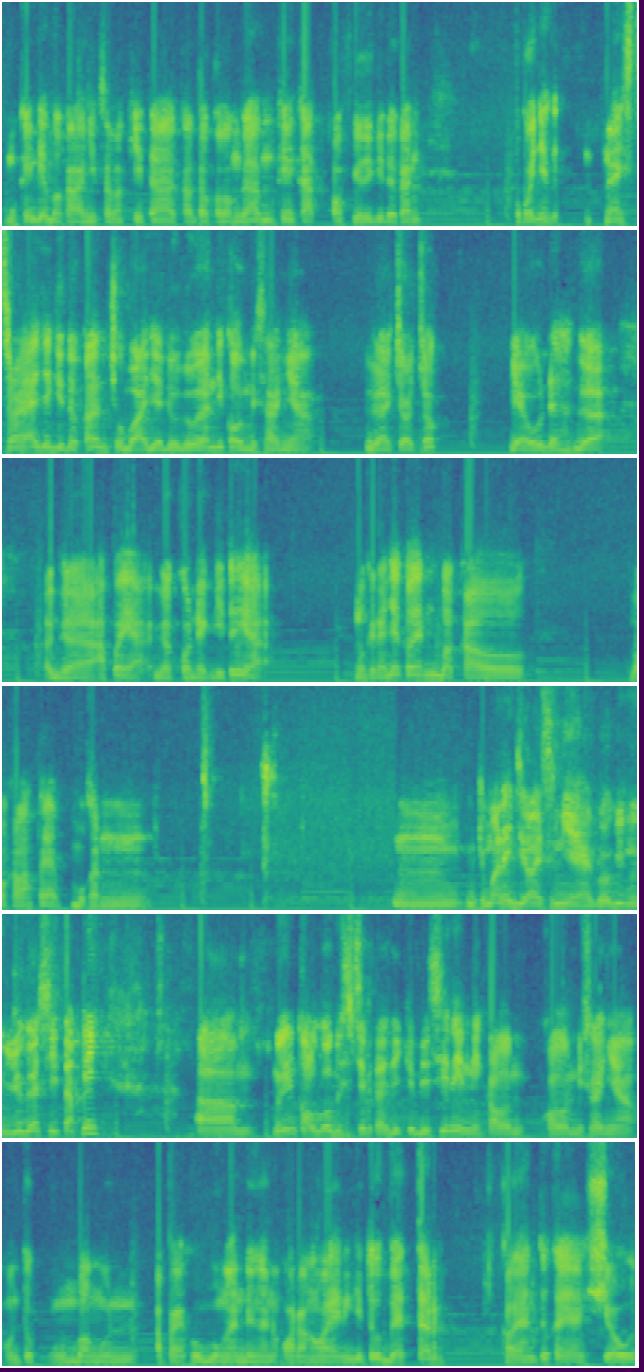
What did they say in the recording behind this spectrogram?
mungkin dia bakal lanjut sama kita atau kalau nggak mungkin cut off gitu gitu kan. Pokoknya nice try aja gitu. Kalian coba aja dulu. Nanti kalau misalnya nggak cocok ya udah nggak agak apa ya nggak connect gitu ya mungkin aja kalian bakal bakal apa ya bukan hmm, gimana jelasinnya ya? Gue bingung juga sih. Tapi um, mungkin kalau gue bisa cerita dikit di sini nih kalau kalau misalnya untuk membangun apa ya hubungan dengan orang lain gitu better kalian tuh kayak show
